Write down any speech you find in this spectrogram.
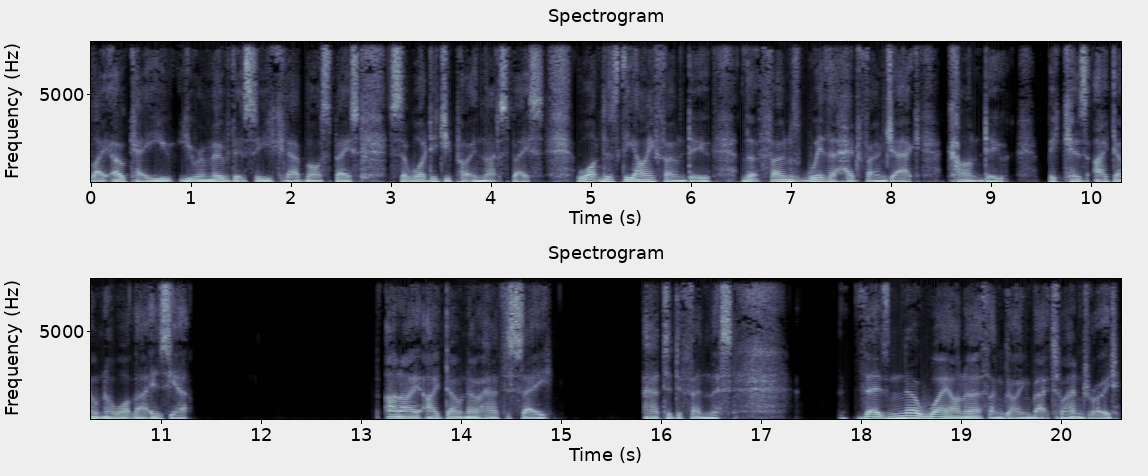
Like, okay, you, you removed it so you could have more space. So what did you put in that space? What does the iPhone do that phones with a headphone jack can't do? Because I don't know what that is yet. And I, I don't know how to say, how to defend this. There's no way on earth I'm going back to Android.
